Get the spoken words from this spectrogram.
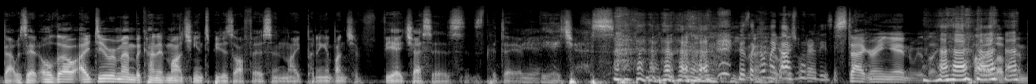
that was it. Although I do remember kind of marching into Peter's office and like putting a bunch of VHSs. It's the day of VHS. He was like, "Oh my gosh, what are these?" Staggering in with like a pile of them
